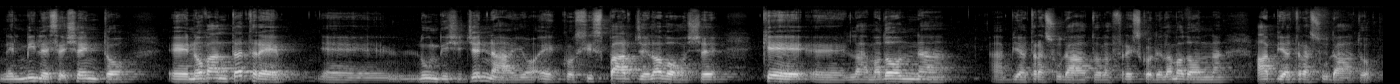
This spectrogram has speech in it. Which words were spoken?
nel 1693, eh, l'11 gennaio, ecco, si sparge la voce che eh, la Madonna abbia trasudato, l'affresco della Madonna abbia trasudato.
